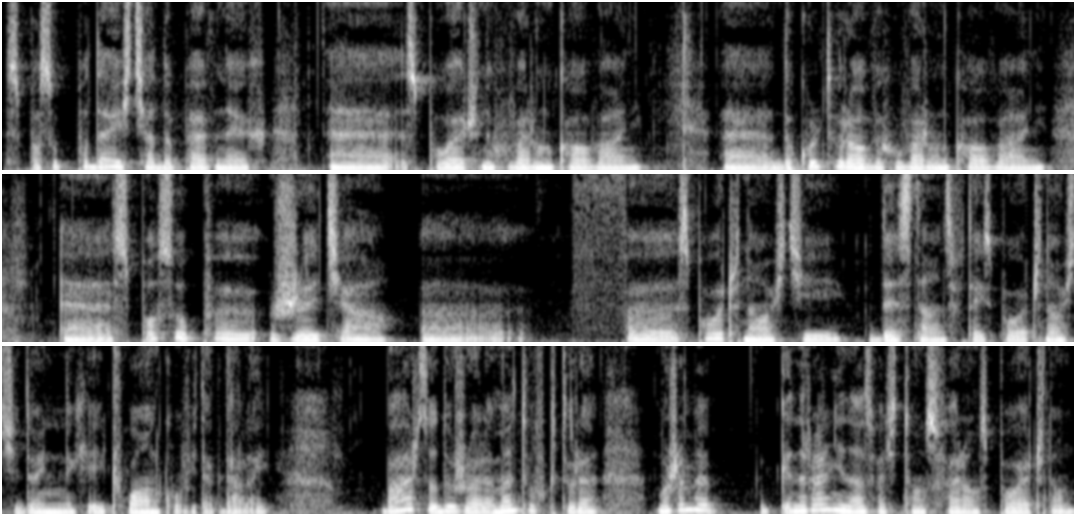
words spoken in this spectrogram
sposób podejścia do pewnych e, społecznych uwarunkowań, e, do kulturowych uwarunkowań, e, sposób e, życia e, w społeczności, dystans w tej społeczności do innych jej członków i tak. Bardzo dużo elementów, które możemy generalnie nazwać tą sferą społeczną.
